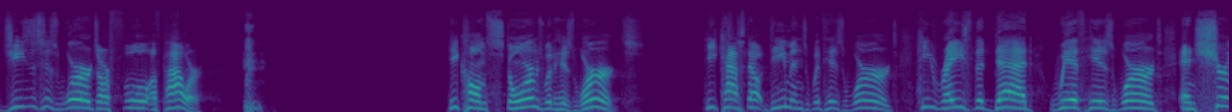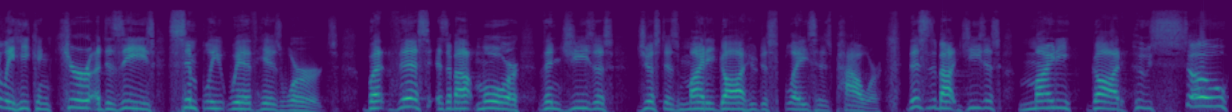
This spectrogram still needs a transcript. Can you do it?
Jesus' words are full of power. he calms storms with his words. He cast out demons with his words. He raised the dead with his words. And surely he can cure a disease simply with his words. But this is about more than Jesus just as mighty God who displays his power. This is about Jesus, mighty God, who's so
